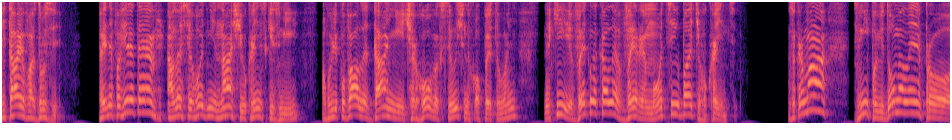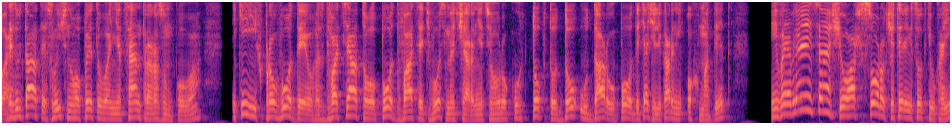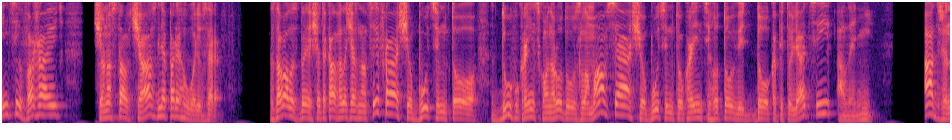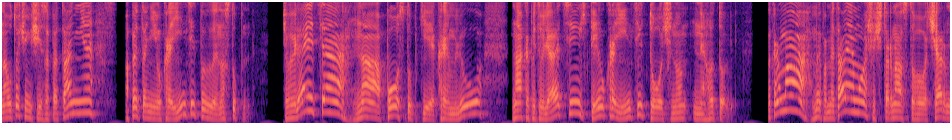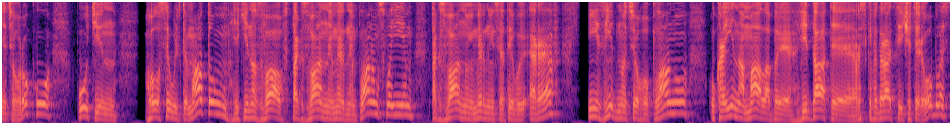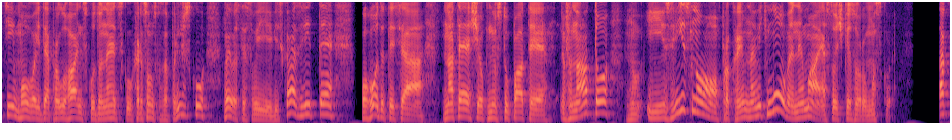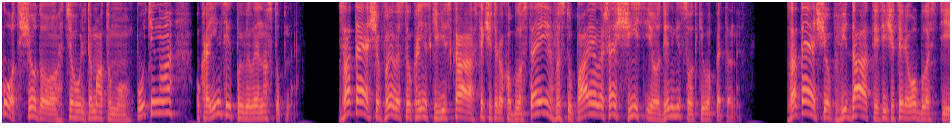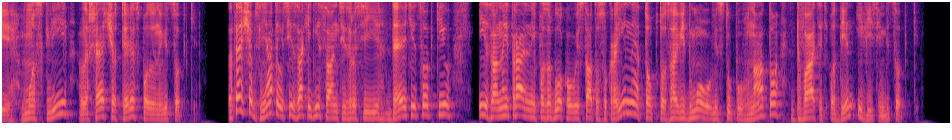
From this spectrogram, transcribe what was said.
Вітаю вас, друзі! Ви не повірите, але сьогодні наші українські ЗМІ опублікували дані чергових столичних опитувань, які викликали вир емоцій багатьох українців. Зокрема, ЗМІ повідомили про результати столичного опитування центра Разумкова, який їх проводив з 20 по 28 червня цього року, тобто до удару по дитячій лікарні Охмадит. І виявляється, що аж 44% українців вважають, що настав час для переговорів з РФ. Здавалось би, що така величезна цифра, що буцімто дух українського народу зламався, що буцімто українці готові до капітуляції, але ні. Адже на уточнюючі запитання опитані українці відповіли наступне: що виявляється, на поступки Кремлю, на капітуляцію йти українці точно не готові. Зокрема, ми пам'ятаємо, що 14 червня цього року Путін оголосив ультиматум, який назвав так званим мирним планом своїм, так званою мирною ініціативою РФ. І згідно цього плану, Україна мала би віддати Російській Федерації чотири області. Мова йде про Луганську, Донецьку, Херсонську, Запорізьку, вивести свої війська звідти, погодитися на те, щоб не вступати в НАТО. Ну і звісно, про Крим навіть мови немає з точки зору Москви. Так от, щодо цього ультиматуму Путіна, українці відповіли наступне: за те, щоб вивести українські війська з тих чотирьох областей, виступає лише 6,1% опитаних. За те, щоб віддати ці чотири області Москві, лише 4,5%. За те, щоб зняти усі західні санкції з Росії 9%, і за нейтральний позаблоковий статус України, тобто за відмову від вступу в НАТО 21,8%.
